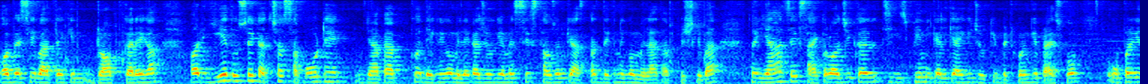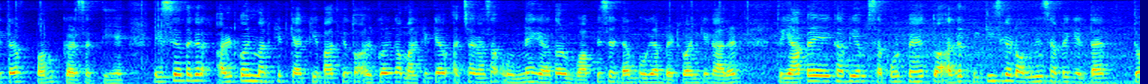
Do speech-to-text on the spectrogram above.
ऑब्वियसली बात है कि ड्रॉप करेगा। और ये दोस्तों एक अच्छा सपोर्ट है, जहाँ पे आपको देखने को मिलेगा जो कि हमें सिक्स थाउज़ेंड के आसपास देखने को मिला था पिछली बार। तो यहाँ से एक साइकोलॉजिकल चीज़ भी निकल के आएगी जो कि बिटकॉइन के प्राइस को ऊपर की तरफ़ पंप कर सकती है। इसके साथ अगर अल्ट कॉइन मार्केट कैप की बात करें तो अल्ट कॉइन का मार्केट कैप अच्छा खासा उड़ने गया था और वापस से डंप हो गया बिटकॉइन के कारण। तो यहाँ पे एक अभी हम सपोर्ट पे हैं तो अगर पी का डोमिनेंस यहाँ पे गिरता है तो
